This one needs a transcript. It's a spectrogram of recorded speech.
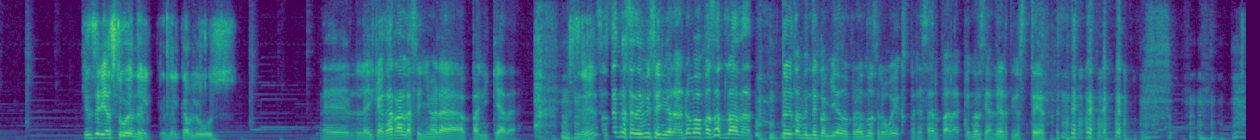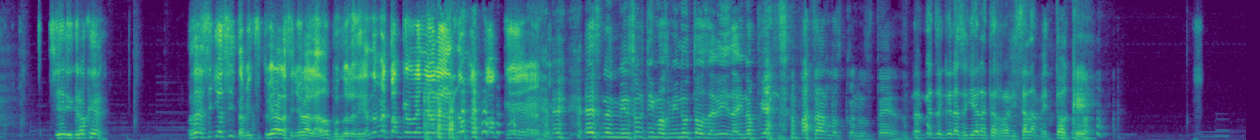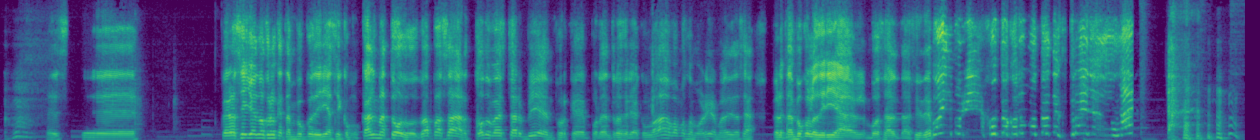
¿Quién serías tú en el, en el cablebús? El, que agarra a la señora paniqueada. ¿Sí? Sosténgase de mi señora, no va a pasar nada. Yo también tengo miedo, pero no se lo voy a expresar para que no se alerte usted. sí, creo que o sea, si yo sí también, si tuviera a la señora al lado, pues no le diría, no me toques, señora, no me toque. es en mis últimos minutos de vida y no pienso pasarlos con usted. No pienso que una señora aterrorizada me toque. Este. Pero sí, yo no creo que tampoco diría así como, calma a todos, va a pasar, todo va a estar bien, porque por dentro sería como, ah, vamos a morir, maldita o sea. Pero tampoco lo diría en voz alta, así de, voy a morir junto con un montón de extraños.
